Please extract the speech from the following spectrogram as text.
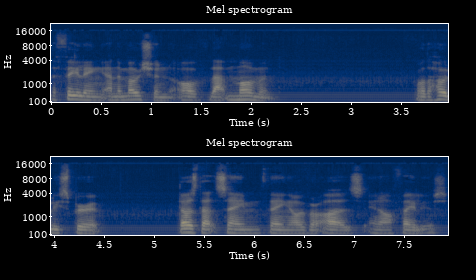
the feeling and emotion of that moment? Well, the Holy Spirit does that same thing over us in our failures,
